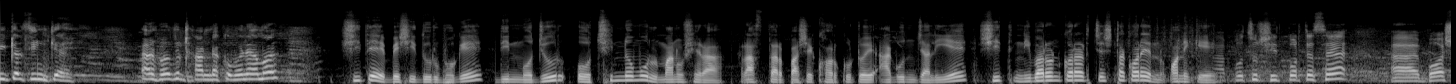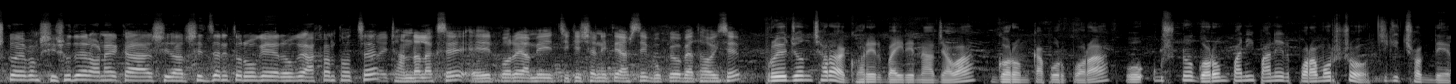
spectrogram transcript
বিকেল তিনটায়। তারপর তো ঠান্ডা কমে না আমার। শীতে বেশি দুর্ভোগে, দিনমজুর ও ছিন্নমূল মানুষেরা রাস্তার পাশে খড়কুটোয় আগুন জ্বালিয়ে শীত নিবারণ করার চেষ্টা করেন অনেকে। প্রচুর শীত পড়তেছে বয়স্ক এবং শিশুদের অনেক শীতজনিত রোগে রোগে আক্রান্ত হচ্ছে। ঠান্ডা লাগছে। এরপরে আমি চিকিৎসা নিতে আসছি বুকেও ব্যথা হয়েছে। প্রয়োজন ছাড়া ঘরের বাইরে না যাওয়া গরম কাপড় পরা ও উষ্ণ গরম পানি পানের পরামর্শ চিকিৎসকদের।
